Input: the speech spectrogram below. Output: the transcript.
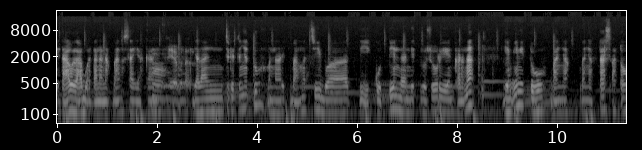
ditahu lah buatan anak bangsa ya kan hmm, iya benar jalan ceritanya tuh menarik banget sih buat diikutin dan ditelusurin karena game ini tuh banyak banyak tas atau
